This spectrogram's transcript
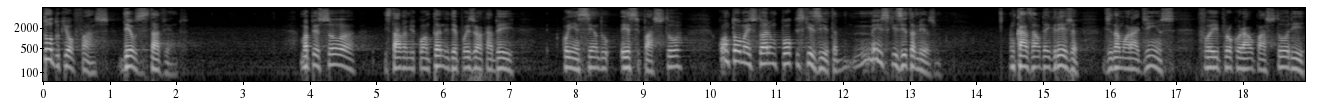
tudo que eu faço, Deus está vendo. Uma pessoa estava me contando, e depois eu acabei conhecendo esse pastor, contou uma história um pouco esquisita, meio esquisita mesmo. Um casal da igreja de namoradinhos foi procurar o pastor e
